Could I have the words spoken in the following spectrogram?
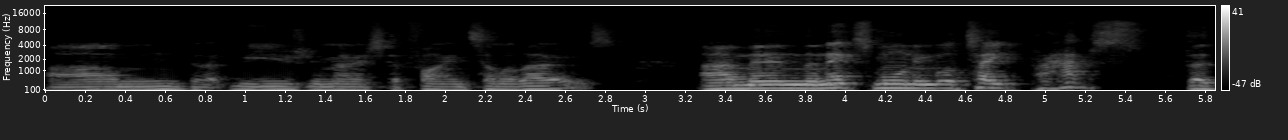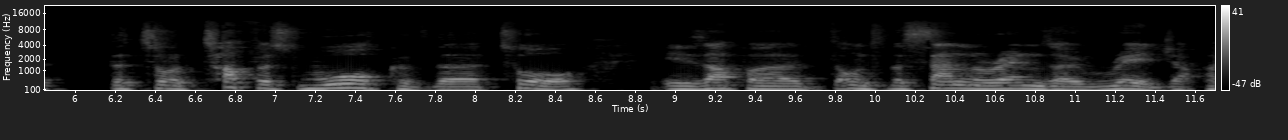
um, but we usually manage to find some of those. And then the next morning, we'll take perhaps the the sort of toughest walk of the tour is up a, onto the San Lorenzo Ridge, up a,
